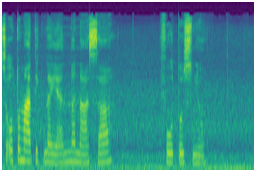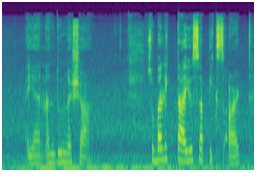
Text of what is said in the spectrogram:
So, automatic na yan na nasa photos nyo. Ayan, andun na siya. So, balik tayo sa PixArt.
